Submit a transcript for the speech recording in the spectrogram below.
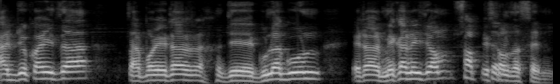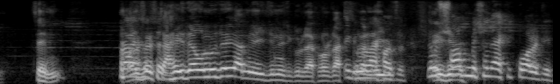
কার্যকারিতা তারপরে এটার যে গুণাগুণ এটার মেকানিজম সব it's all the same same মানুষের চাহিদা অনুযায়ী আমি এই জিনিসগুলো এখন রাখছি সব মেশিন একই কোয়ালিটির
